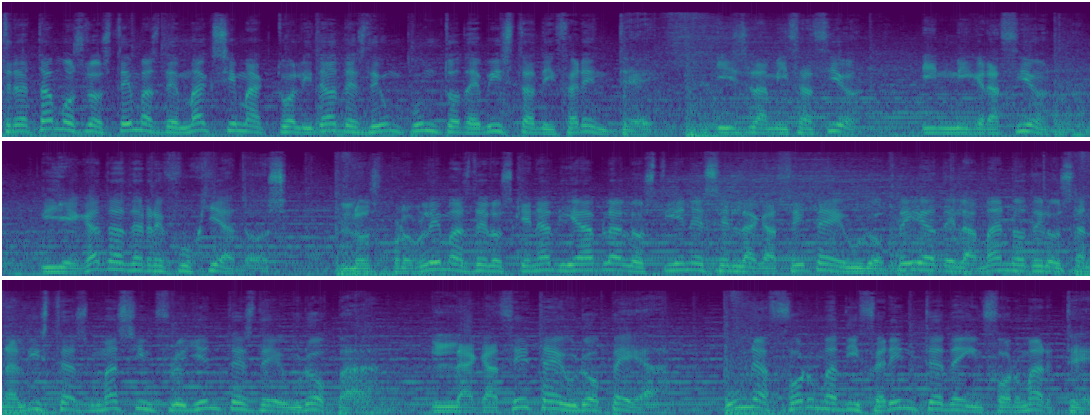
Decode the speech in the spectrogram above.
Tratamos los temas de máxima actualidad desde un punto de vista diferente. Islamización, inmigración, llegada de refugiados. Los problemas de los que nadie habla los tienes en la Gaceta Europea de la mano de los analistas más influyentes de Europa. La Gaceta Europea, una forma diferente de informarte.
